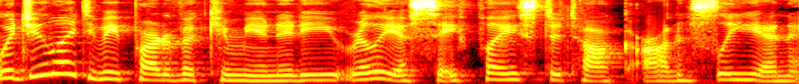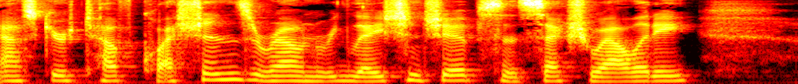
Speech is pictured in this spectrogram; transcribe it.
Would you like to be part of a community, really a safe place to talk honestly and ask your tough questions around relationships and sexuality?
